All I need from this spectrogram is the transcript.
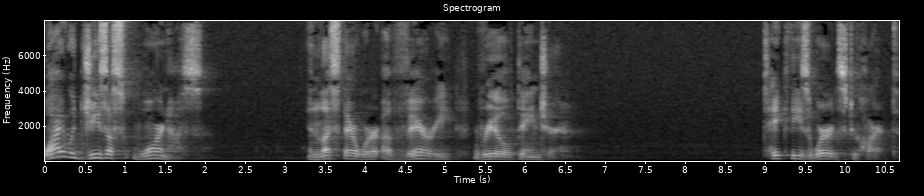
Why would Jesus warn us unless there were a very real danger? Take these words to heart.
